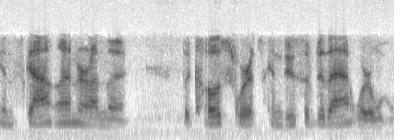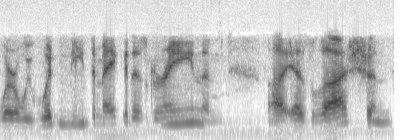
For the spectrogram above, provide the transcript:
in Scotland or on the the coast where it's conducive to that, where where we wouldn't need to make it as green and uh, as lush, and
